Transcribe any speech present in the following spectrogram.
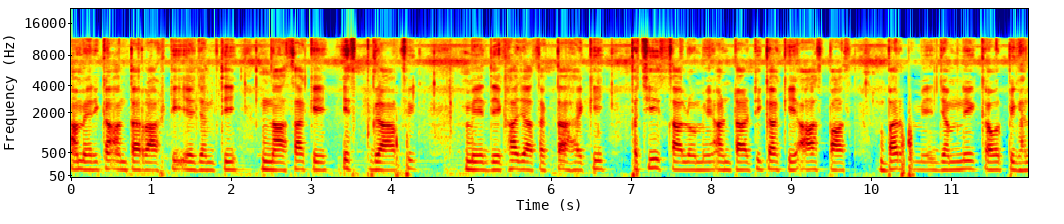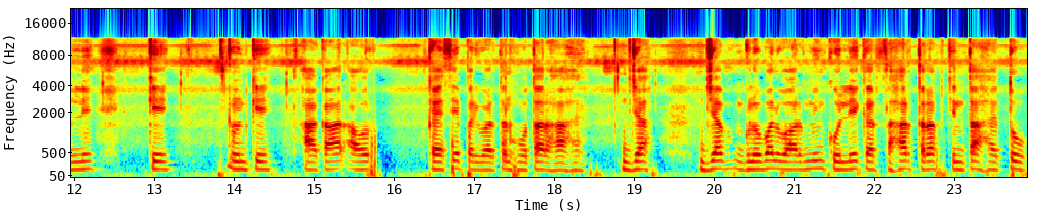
अमेरिका अंतर्राष्ट्रीय एजेंसी नासा के इस ग्राफिक में देखा जा सकता है कि 25 सालों में अंटार्कटिका के आसपास बर्फ़ में जमने और पिघलने के उनके आकार और कैसे परिवर्तन होता रहा है। जब जब ग्लोबल वार्मिंग को लेकर हर तरफ़ चिंता है तो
